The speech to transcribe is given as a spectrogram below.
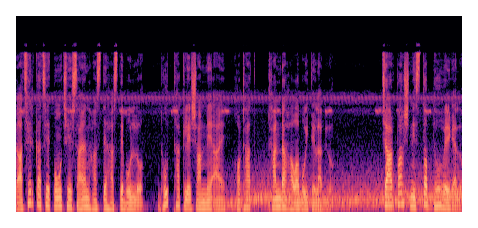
গাছের কাছে পৌঁছে সায়ন হাসতে হাসতে বলল, ভূত থাকলে সামনে আয়। হঠাৎ ঠান্ডা হাওয়া বইতে লাগল। চারপাশ নিস্তব্ধ হয়ে গেল।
